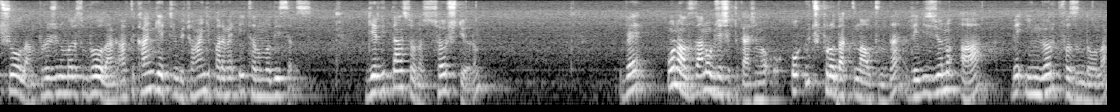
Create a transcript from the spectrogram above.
şu olan, proje numarası bu olan artık hangi attribute'u, hangi parametreyi tanımladıysanız girdikten sonra search diyorum ve 16 tane obje çıktı karşıma. O 3 product'ın altında revizyonu A ve in work fazında olan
